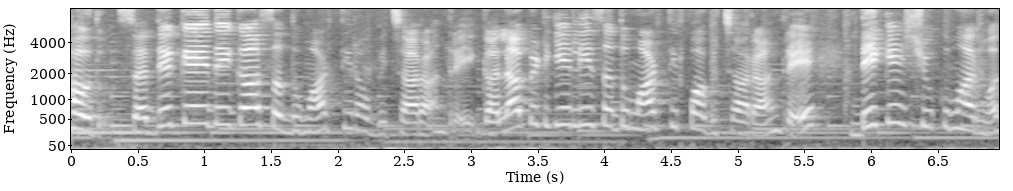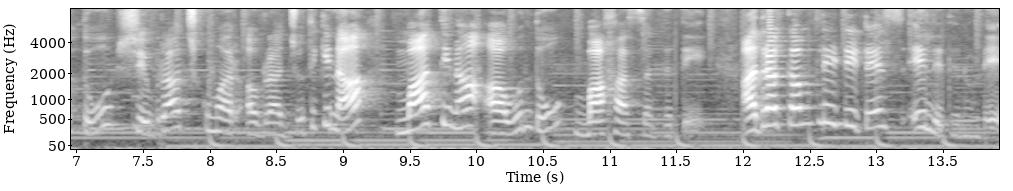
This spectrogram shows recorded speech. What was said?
ಹೌದು, ಸದ್ಯಕ್ಕೆ ಇದೀಗ ಸದ್ದು ಮಾಡ್ತಿರೋ ವಿಚಾರ ಅಂದ್ರೆ ಗಲಾಪೆಟಿಗೆಯಲ್ಲಿ ಸದ್ದು ಮಾಡ್ತಿರುವ ವಿಚಾರ ಅಂದ್ರೆ ಡಿ ಕೆ ಶಿವಕುಮಾರ್ ಮತ್ತು ಶಿವರಾಜ್ ಕುಮಾರ್ ಅವರ ಜೊತೆಗಿನ ಮಾತಿನ ಆ ಒಂದು ಮಹಾಸಂಗತಿ ಅದರ ಕಂಪ್ಲೀಟ್ ಡೀಟೇಲ್ಸ್ ಎಲ್ಲಿದೆ ನೋಡಿ.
